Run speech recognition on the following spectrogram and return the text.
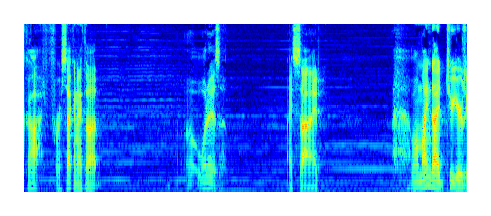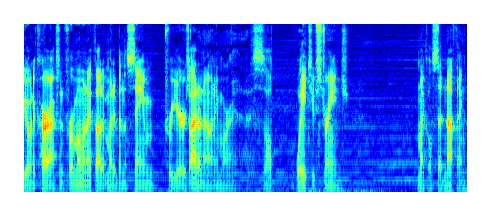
God. For a second I thought, what is it? I sighed. Well, mine died two years ago in a car accident. For a moment, I thought it might have been the same for yours. I don't know anymore. This is all way too strange. Michael said nothing.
